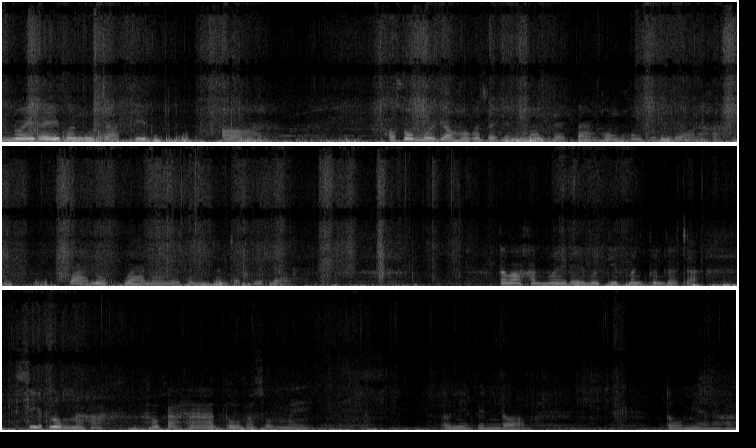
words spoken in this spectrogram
นหน่วยใดเพิ่นจะติดอ่าผสมมือเดียวเขาก็จะเห็นความแตกต่างของของเพิ่นแล้วนะคะ ว่าลูกว่าหน่วยนี้เพิ่นเพิ่นจะติดแล้ว แต่ว่าคันหน่วยใดบ่ติดมันเพิ่นก็จะเสียดลงนะคะเขาก็หาตัวผสมใหม่แล้วนี่เป็นดอกตัวเมียนะคะ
